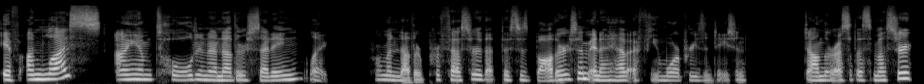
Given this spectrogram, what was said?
If, unless I am told in another setting, like from another professor, that this is bothersome and I have a few more presentations down the rest of the semester,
